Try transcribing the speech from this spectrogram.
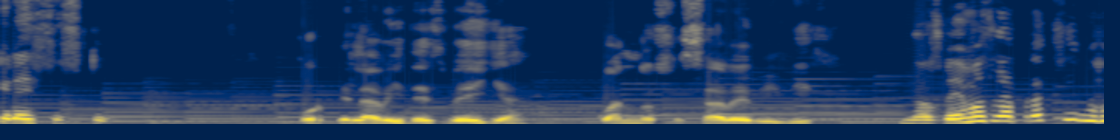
creces tú. Porque la vida es bella cuando se sabe vivir. Nos vemos la próxima.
